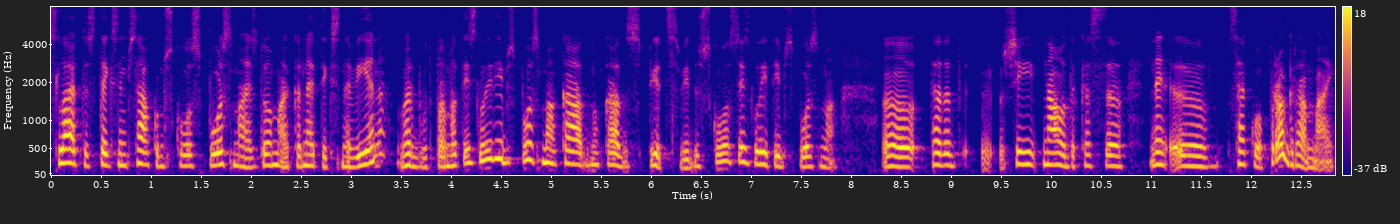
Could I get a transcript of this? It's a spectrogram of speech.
Slēgtas, teiksim, sākuma skolas posmā, es domāju, ka netiks neviena. Varbūt pamatizglītības posmā, kāda, nu, kādas piecas vidusskolas izglītības posmā. Uh, Tātad šī nauda, kas ne, seko programmai,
